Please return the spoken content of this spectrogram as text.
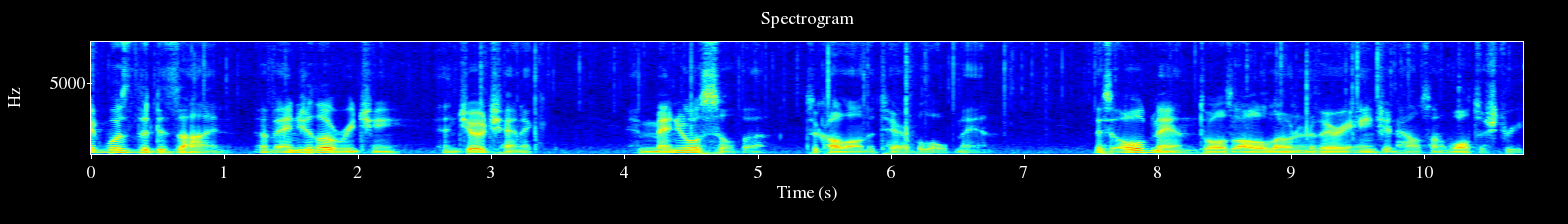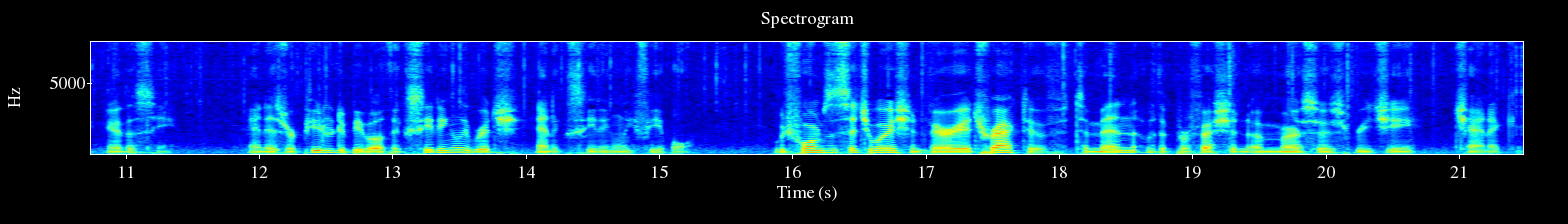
It was the design of Angelo Ricci and Joe Czanek and Manuel Silva to call on the terrible old man. This old man dwells all alone in a very ancient house on Water Street near the sea, and is reputed to be both exceedingly rich and exceedingly feeble, which forms a situation very attractive to men of the profession of Mercers Ricci, Czanek,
